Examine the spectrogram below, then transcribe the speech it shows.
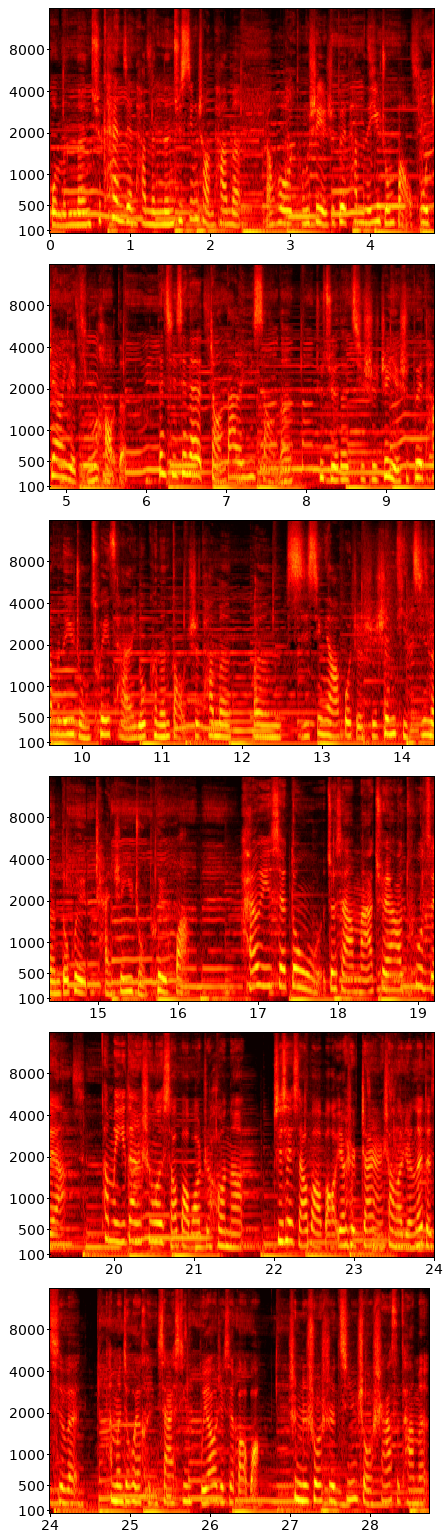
我们能去看见它们，能去欣赏它们，然后同时也是对它们的一种保护，这样也挺好的。但其实现在长大了一想呢，就觉得其实这也是对它们的一种摧残，有可能导致它们嗯习性啊，或者是身体机能都会产生一种退化。还有一些动物，就像麻雀啊、兔子呀，它们一旦生了小宝宝之后呢，这些小宝宝要是沾染上了人类的气味，它们就会狠下心不要这些宝宝，甚至说是亲手杀死它们。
